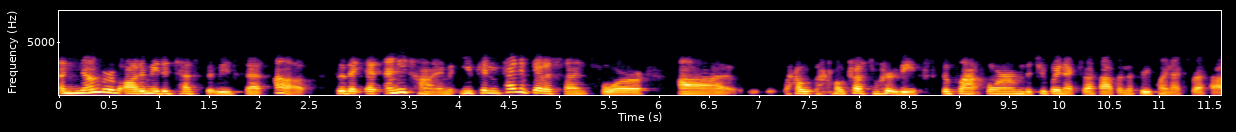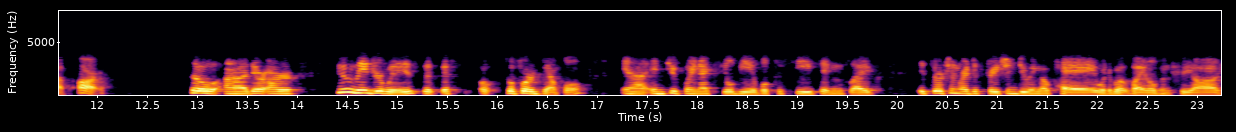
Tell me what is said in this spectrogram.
a number of automated tests that we've set up so that at any time you can kind of get a sense for uh, how, how trustworthy the platform, the 2.x ref app and the 3.x ref app are. So uh, there are two major ways that this, oh, so for example, uh, in 2.x, you'll be able to see things like, is search and registration doing okay? What about vitals and triage,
